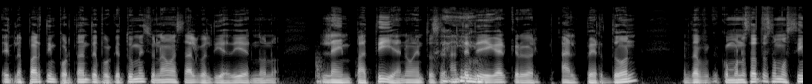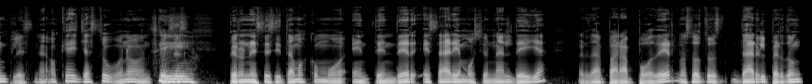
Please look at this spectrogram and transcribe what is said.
es, la parte importante porque tú mencionabas algo el día de ayer, ¿no? no la empatía, ¿no? Entonces, antes de llegar, creo, al, perdón, ¿verdad? Porque como nosotros somos simples, ¿no? ok, ya estuvo, ¿no? Entonces, pero necesitamos como entender esa área emocional de ella ¿verdad? Para poder nosotros dar el perdón,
